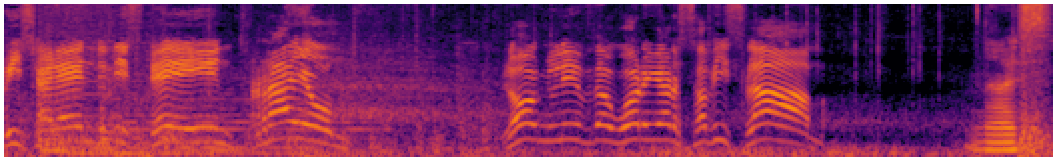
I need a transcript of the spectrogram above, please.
We shall end this day in triumph. Long live the warriors of Islam. Nice.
